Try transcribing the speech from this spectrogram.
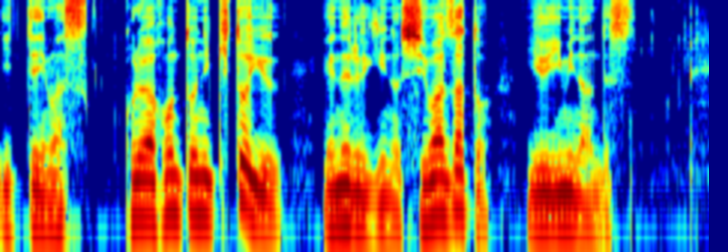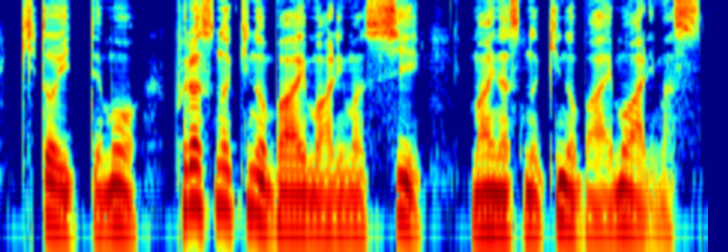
言っています。これは本当に気というエネルギーの仕業という意味なんです。気といってもプラスの気の場合もありますしマイナスの気の場合もあります。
